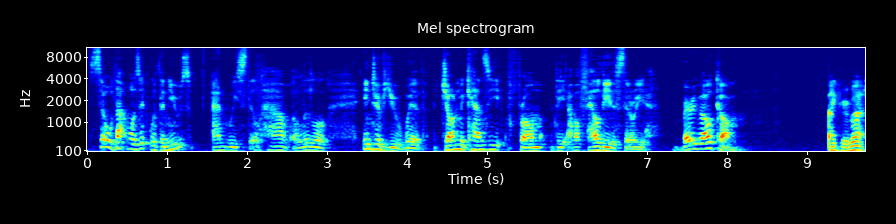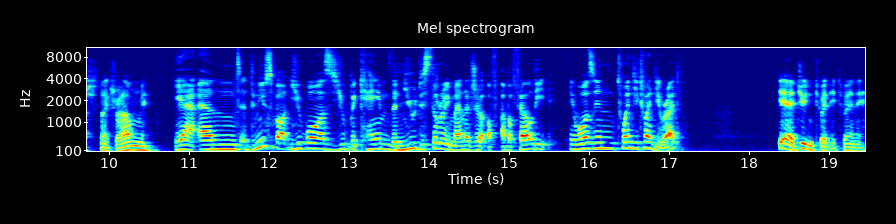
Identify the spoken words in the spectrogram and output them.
So that was it with the news, and we still have a little interview with John McKenzie from the Aberfeldi Distillery. very welcome. Thank you very much. Thanks for having me. Yeah, and the news about you was you became the new distillery manager of Aberfeldy. It was in 2020, right? Yeah, June 2020.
